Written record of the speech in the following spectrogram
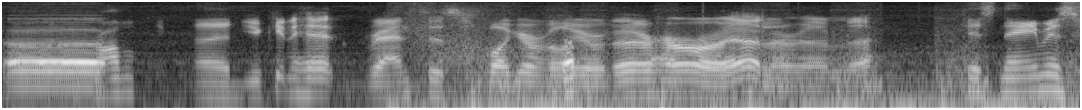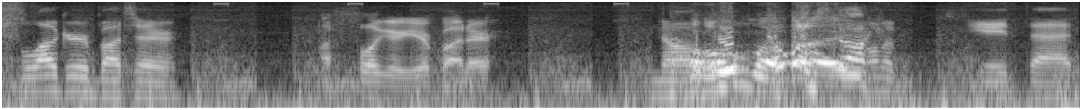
Uh, Probably could. You can hit Rancis Flugger. His name is Flugger Butter. I'll Flugger your butter. No, oh no, my. no wanna eat that.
